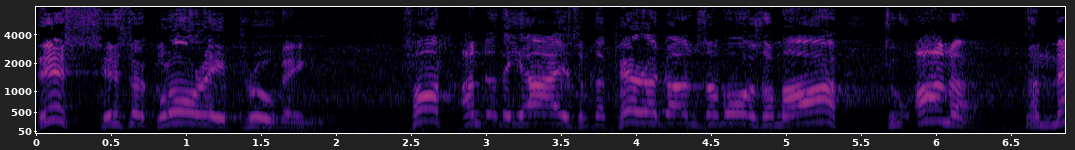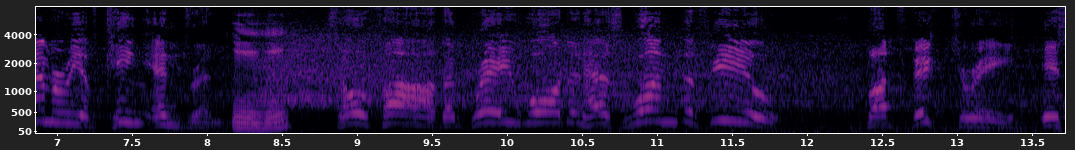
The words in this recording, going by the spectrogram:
This is a glory proving, fought under the eyes of the Paragons of Orzammar to honor the memory of King Endrin. Mm-hmm. So far, the Grey Warden has won the field, but victory is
